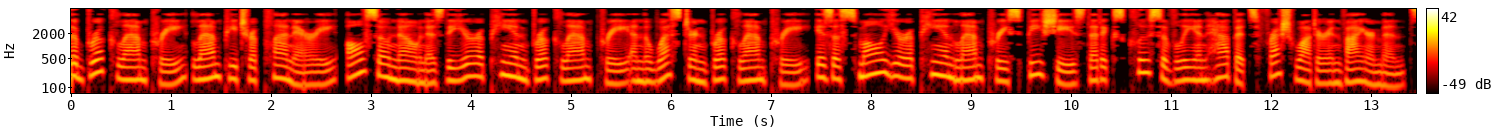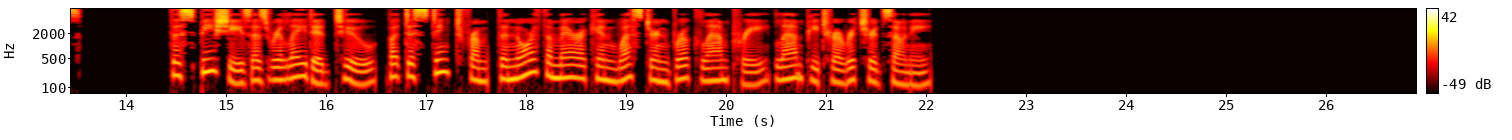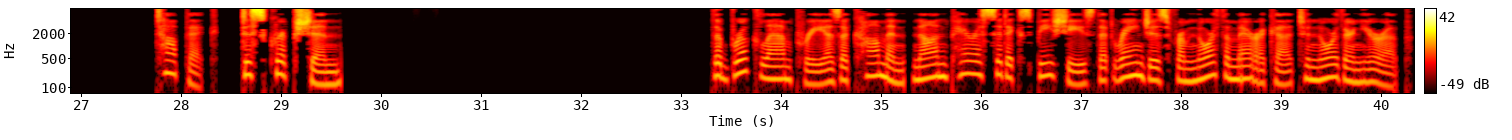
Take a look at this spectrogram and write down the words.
The brook lamprey Lampetra planeri, also known as the European brook lamprey and the western brook lamprey is a small European lamprey species that exclusively inhabits freshwater environments. The species is related to, but distinct from, the North American western brook lamprey Lampetra richardsoni. Description The brook lamprey is a common, non-parasitic species that ranges from North America to northern Europe.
